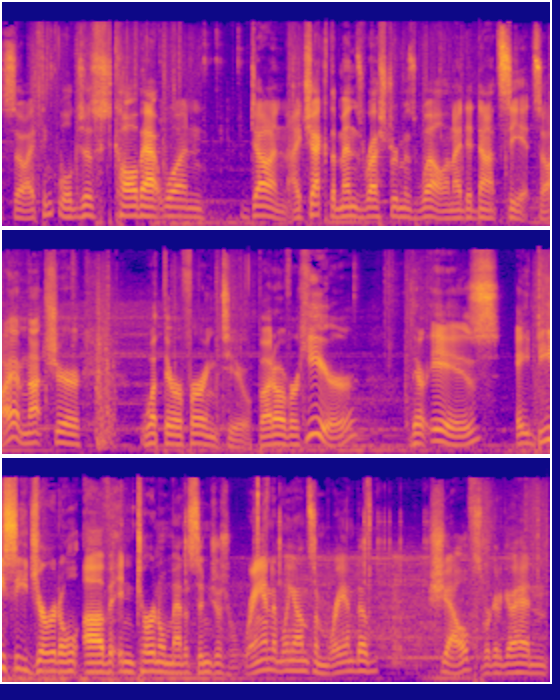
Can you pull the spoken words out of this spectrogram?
So I think we'll just call that one done. I checked the men's restroom as well, and I did not see it. So I am not sure what they're referring to. But over here, there is a DC Journal of Internal Medicine just randomly on some random shelves. We're going to go ahead and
